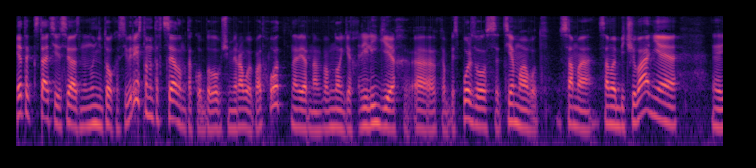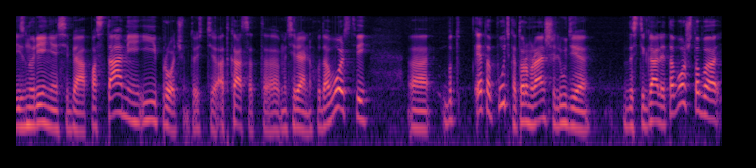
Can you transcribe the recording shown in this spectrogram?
Это, кстати, связано ну, не только с еврейством, это в целом такой был общемировой подход. Наверное, во многих религиях э, как бы использовалась тема вот, само, самобичевания, э, изнурения себя постами и прочим. То есть отказ от э, материальных удовольствий. Э, вот это путь, которым раньше люди достигали того, чтобы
